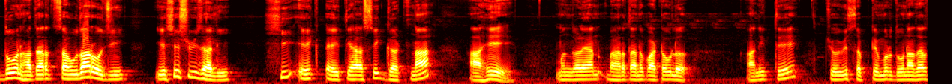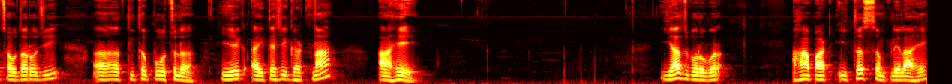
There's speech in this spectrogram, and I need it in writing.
दोन हजार चौदा रोजी यशस्वी झाली ही एक ऐतिहासिक घटना आहे. मंगळयान भारतानं पाठवलं आणि ते चोवीस सप्टेंबर दोन हजार चौदा रोजी तिथं पोचलं ही एक ऐतिहासिक घटना आहे. याचबरोबर हा पाठ इथंच संपलेला आहे.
